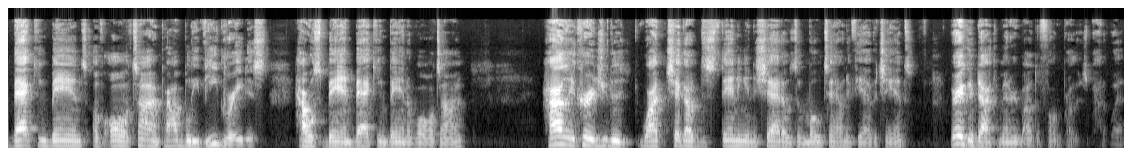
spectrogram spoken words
backing bands of all time, probably the greatest house band, backing band of all time. Highly encourage you to watch, check out the Standing in the Shadows of Motown if you have a chance. Very good documentary about the Funk Brothers, by the way.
